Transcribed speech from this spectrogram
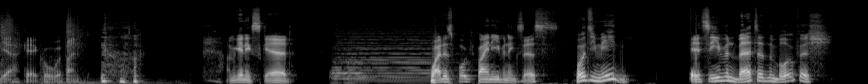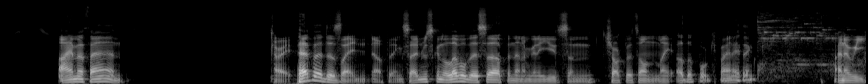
Yeah, okay, cool, we're fine. I'm getting scared. Why does porcupine even exist? What do you mean? It's even better than blowfish. I'm a fan. Alright, pepper does like nothing, so I'm just going to level this up and then I'm going to use some chocolate on my other porcupine, I think. I know we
